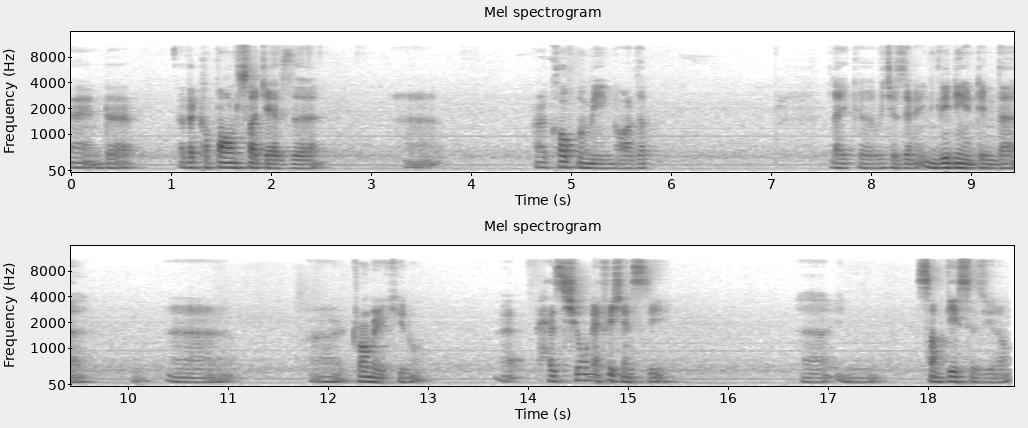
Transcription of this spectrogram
and uh, other compounds such as uh, uh, or the like, uh, which is an ingredient in the uh, uh, turmeric, you know, uh, has shown efficiency uh, in some cases, you know.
